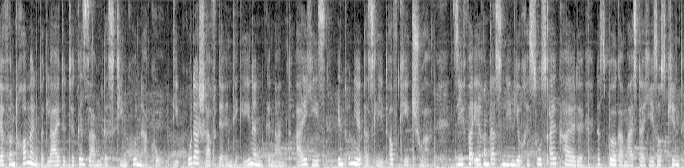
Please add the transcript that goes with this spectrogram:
der von Trommeln begleitete Gesang des Tincunaco. Die Bruderschaft der Indigenen, genannt Ayis, intoniert das Lied auf Quechua. Sie verehren das Niño Jesus Alcalde, das Bürgermeister Jesuskind,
